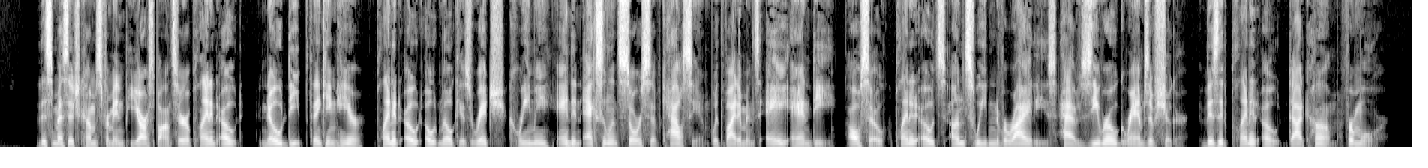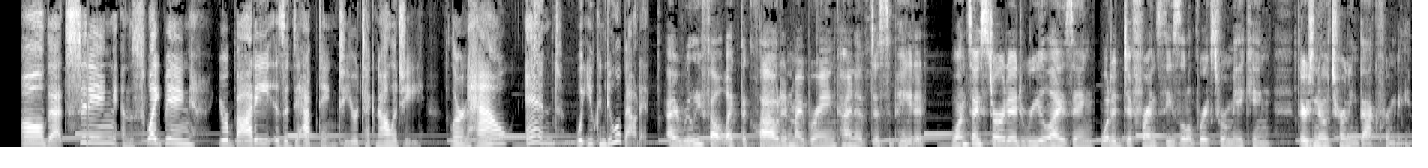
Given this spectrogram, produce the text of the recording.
This message comes from NPR sponsor Planet Oat. No deep thinking here. Planet Oat oat milk is rich, creamy, and an excellent source of calcium with vitamins A and D. Also, Planet Oat's unsweetened varieties have zero grams of sugar. Visit planetoat.com for more. All that sitting and swiping, your body is adapting to your technology. Learn how and what you can do about it. I really felt like the cloud in my brain kind of dissipated. Once I started realizing what a difference these little breaks were making, there's no turning back for me.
